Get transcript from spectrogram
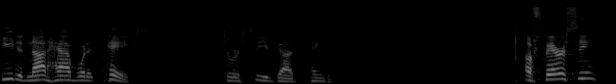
he did not have what it takes to receive God's kingdom. A Pharisee,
